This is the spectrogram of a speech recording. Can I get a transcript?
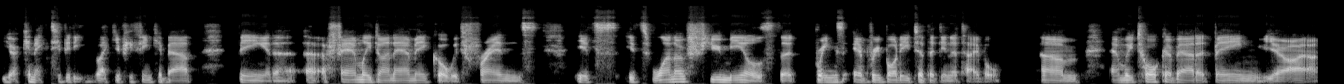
you know connectivity. Like if you think about being at a, a family dynamic or with friends, it's it's one of few meals that brings everybody to the dinner table. Um, and we talk about it being, you know, I,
